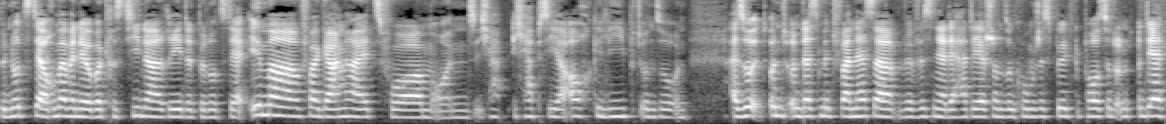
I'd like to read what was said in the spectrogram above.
benutzt er auch immer, wenn er über Christina redet, benutzt er immer Vergangenheitsform und ich habe ich hab sie ja auch geliebt und so. Und also, und, und das mit Vanessa, wir wissen ja, der hatte ja schon so ein komisches Bild gepostet und, und der,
